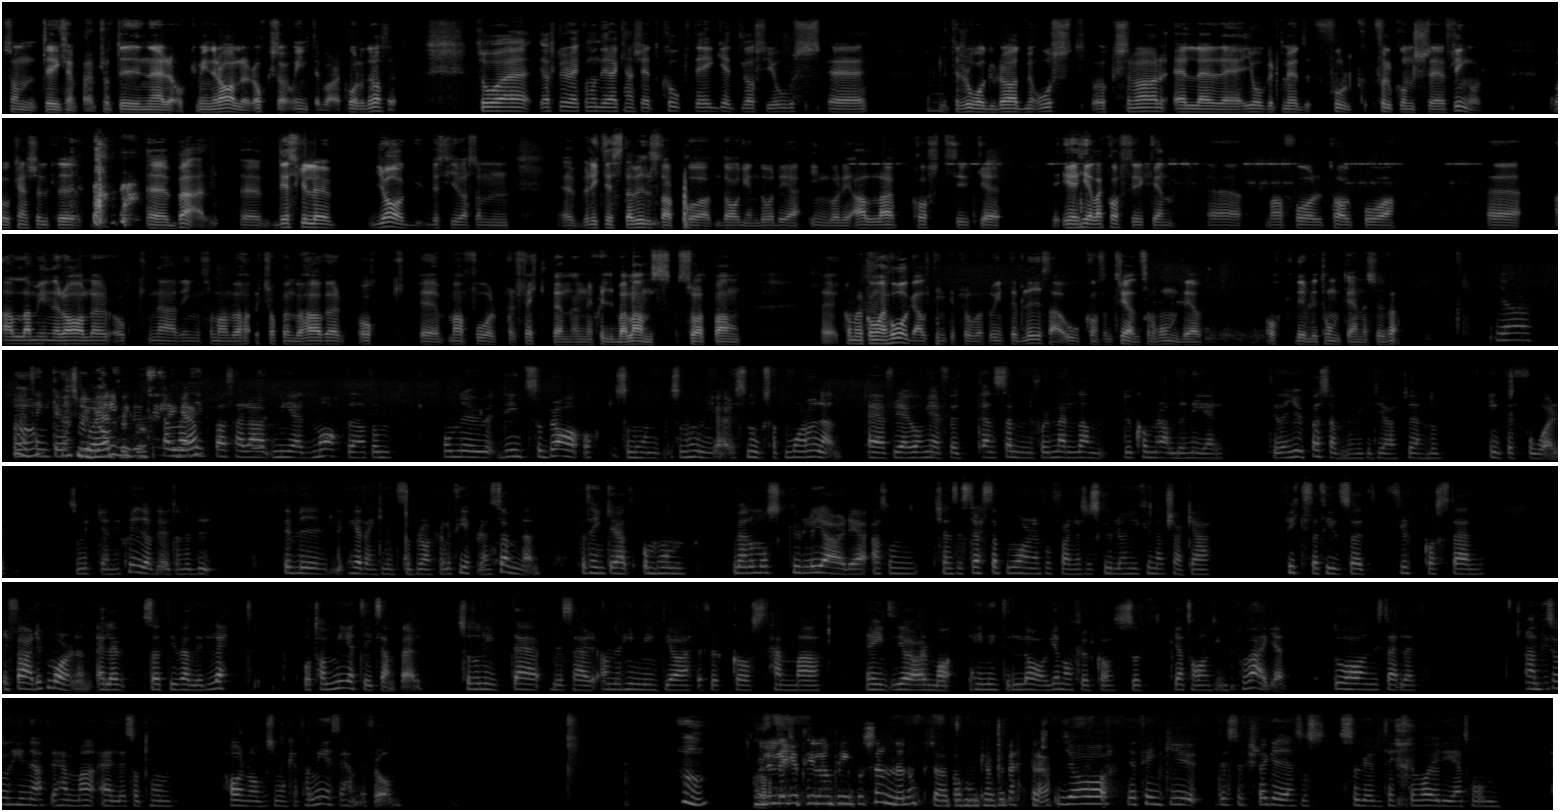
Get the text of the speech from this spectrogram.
som till exempel proteiner och mineraler också och inte bara kolhydrater. Så jag skulle rekommendera kanske ett kokt ägg, ett glas juice, lite rågbröd med ost och smör eller eh, yoghurt med full, fullkornsflingor och kanske lite eh, bär. Eh, det skulle jag beskriva som en riktigt stabil start på dagen då det ingår i alla kostcirkel, i hela kostcirkeln. Man får tag på alla mineraler och näring som man kroppen behöver och man får perfekt en energibalans så att man kommer komma ihåg allting till provet och inte bli så här okoncentrerad som hon blev och det blir tomt i hennes huvud. Ja, Ja, jag tänker att Joel, vill tillägga? tänkte bara så här med maten att om hon nu, det är inte så bra och som hon, som hon gör, snosa på morgonen eh, flera gånger för den sömnen du får emellan, du kommer aldrig ner till den djupa sömnen vilket gör att du ändå inte får så mycket energi av det utan det blir, det blir helt enkelt inte så bra kvalitet på den sömnen. Så jag tänker att om hon, men om hon skulle göra det, att hon känner sig stressad på morgonen fortfarande så skulle hon ju kunna försöka fixa till så att frukosten är färdig på morgonen eller så att det är väldigt lätt att ta med till exempel. Så att hon inte blir så här, ah, nu hinner inte jag äta frukost hemma, jag hinner inte, göra jag hinner inte laga någon frukost så att jag tar någonting på vägen. Då har hon istället antingen så att hon hinner äta hemma eller så att hon har något som hon kan ta med sig hemifrån. Ja. Vill du lägga till någonting på sömnen också, vad hon kan förbättra? Ja, jag tänker ju det största grejen som såg ut i texten var ju det att hon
